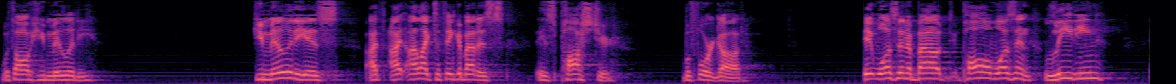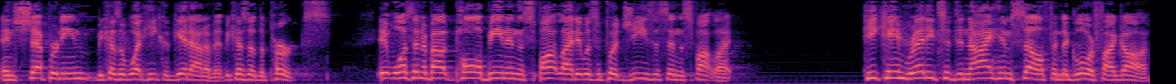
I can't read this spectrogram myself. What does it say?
with all humility. Humility is, I, I, I like to think about as his posture before God. It wasn't about, Paul wasn't leading and shepherding because of what he could get out of it, because of the perks. It wasn't about Paul being in the spotlight, it was to put Jesus in the spotlight. He came ready to deny himself and to glorify God.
